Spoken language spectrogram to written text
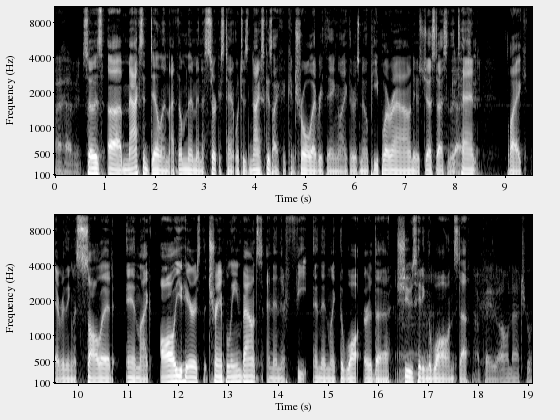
I haven't. So it was uh, Max and Dylan. I filmed them in a circus tent, which was nice because I could control everything. Like there was no people around; it was just us in the Gotcha. tent. Like everything was solid, and like all you hear is the trampoline bounce, and then their feet, and then like the wall or the shoes hitting the Ah. wall and stuff. Okay, all natural.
